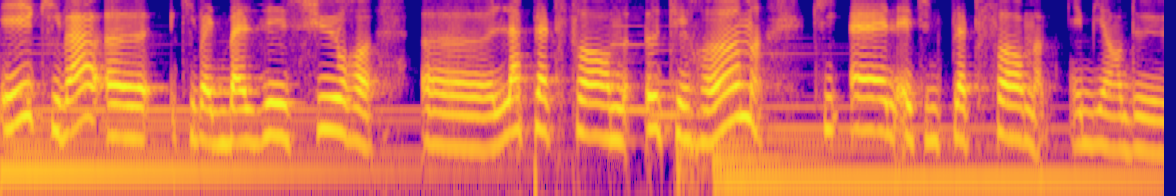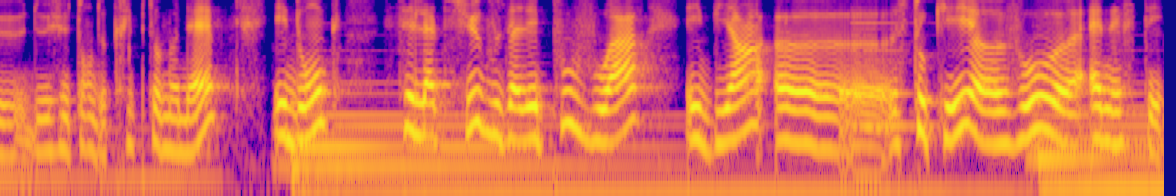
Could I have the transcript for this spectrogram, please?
et qui va, euh, qui va être basé sur euh, la plateforme Ethereum, qui elle est une plateforme eh bien, de, jetons de crypto-monnaie. Et donc, c'est là-dessus que vous allez pouvoir eh bien, euh, stocker vos NFT.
